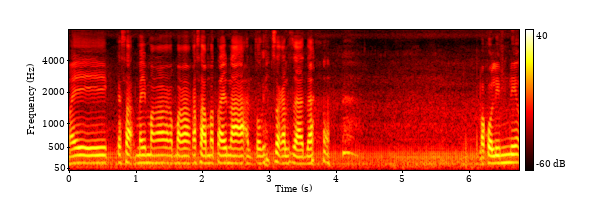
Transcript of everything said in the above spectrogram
may kasa may mga makakasama tayo na aantukin sa kalsada. makulimlim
